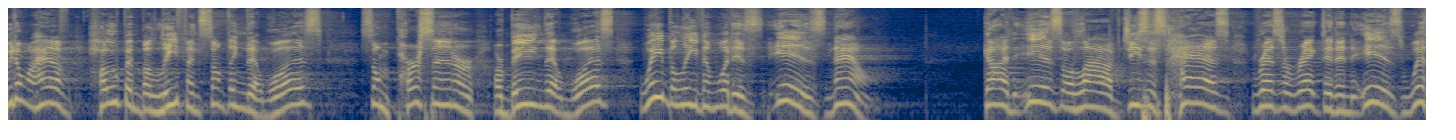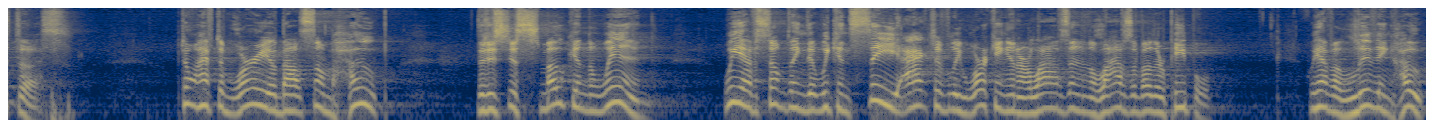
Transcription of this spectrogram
we don't have hope and belief in something that was, some person or, or being that was. We believe in what is is now. God is alive. Jesus has resurrected and is with us. We don't have to worry about some hope that is just smoke in the wind. We have something that we can see actively working in our lives and in the lives of other people. We have a living hope.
